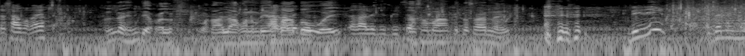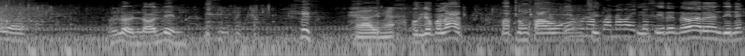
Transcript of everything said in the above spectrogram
Sasama kayo? Wala, hindi. Akala, akala ko na may ababaw ay. Akala nyo dito. Sasamahan kita sana eh. Dini. Dalhin mo yun. Wala, ang lalim. Malalim nga. Huwag na pala. Tatlong tao. Hindi, muna pa na ako, idol. Sisiran. Oo, oh, din eh.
